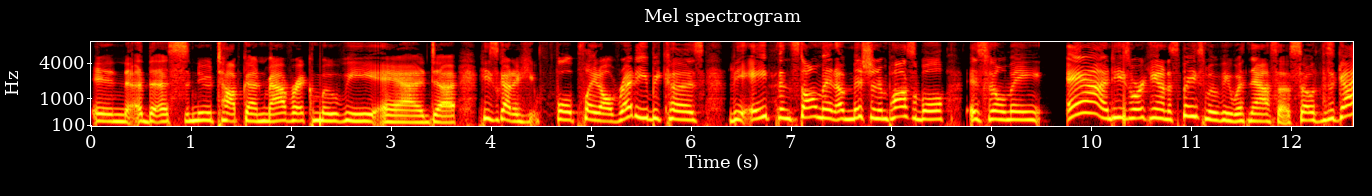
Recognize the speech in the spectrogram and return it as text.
in this new Top Gun Maverick movie, and uh, he's got a full plate already because the eighth installment of Mission Impossible is filming. And he's working on a space movie with NASA. So the guy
